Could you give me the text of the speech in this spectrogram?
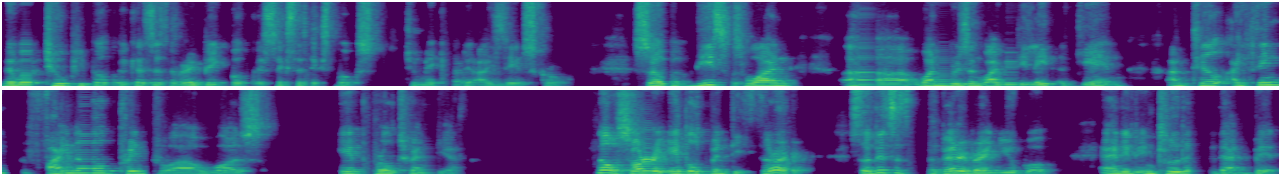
there were two people because it's a very big book, it's 66 books to make up the Isaiah scroll. So this is one, uh, one reason why we delayed again until I think final print uh, was April 20th. No, sorry, April 23rd. So this is a very, very new book and it included that bit.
